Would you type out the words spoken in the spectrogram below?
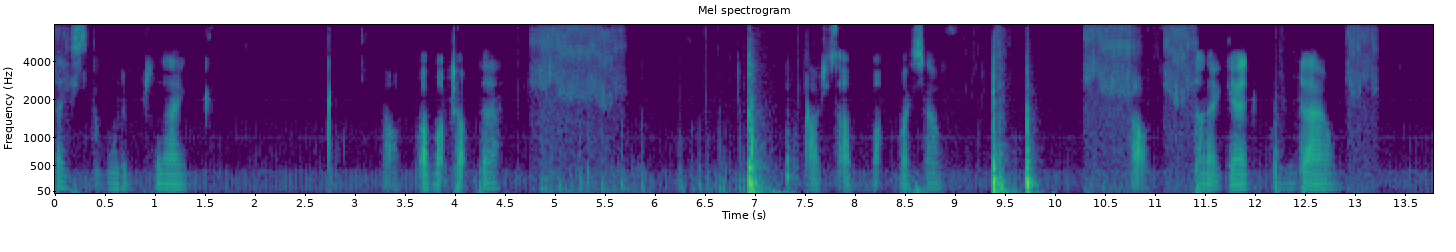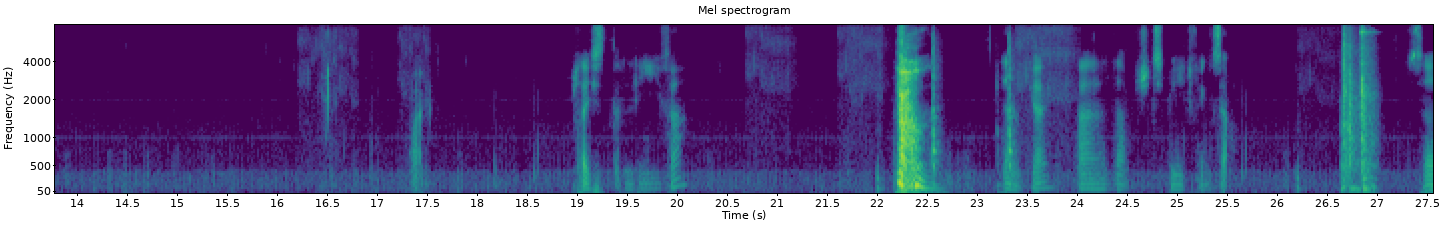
Place the wooden plank. Oh, I mucked up there. I'll just unmuck myself. Oh, done it again. Down. Right. Place the lever. there we go. And that should speed things up. So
